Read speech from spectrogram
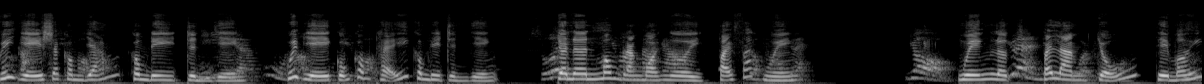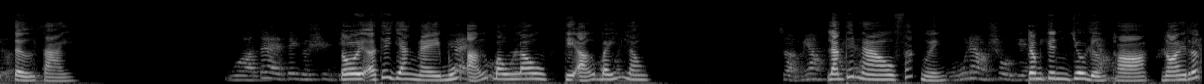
quý vị sẽ không dám không đi trình diện. Quý vị cũng không thể không đi trình diện. Cho nên mong rằng mọi người phải phát nguyện. Nguyện lực phải làm chủ thì mới tự tại. Tôi ở thế gian này muốn ở bao lâu thì ở bấy lâu. Làm thế nào phát nguyện? Trong Kinh Vô Lượng Thọ nói rất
